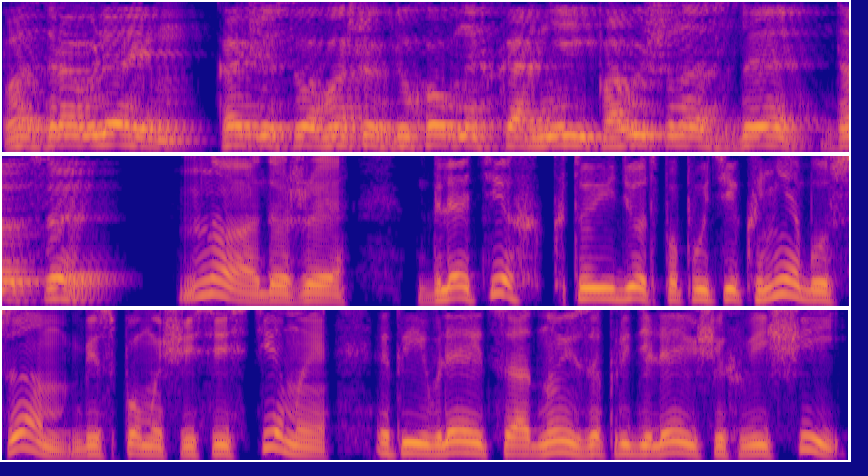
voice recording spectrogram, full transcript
«Поздравляем! Качество ваших духовных корней повышено с D до C. Но даже для тех, кто идет по пути к небу сам, без помощи системы, это является одной из определяющих вещей.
